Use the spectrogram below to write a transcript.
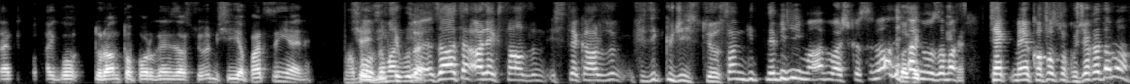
sen kolay go, duran top organizasyonu bir şey yaparsın yani. Baba şey o zaman bu da... zaten Alex aldın istek arzu fizik gücü istiyorsan git ne bileyim abi başkasını al yani o zaman tekmeye kafa sokacak adam al.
